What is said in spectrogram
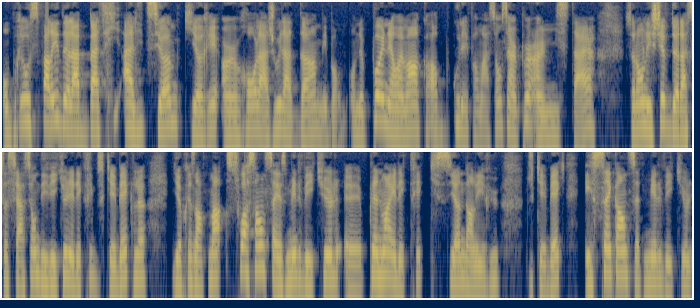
On pourrait aussi parler de la batterie à lithium qui aurait un rôle à jouer là-dedans, mais bon, on n'a pas énormément encore beaucoup d'informations. C'est un peu un mystère. Selon les chiffres de l'Association des véhicules électriques du Québec, là, il y a présentement 76 000 véhicules euh, pleinement électriques qui sillonnent dans les rues du Québec et 57 000 véhicules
